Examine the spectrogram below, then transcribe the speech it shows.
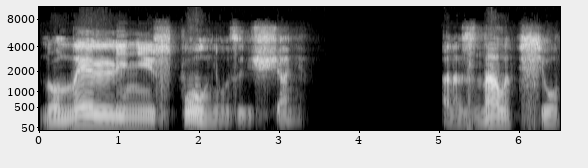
Но Нелли не исполнила завещание. Она знала все,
